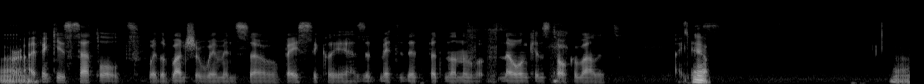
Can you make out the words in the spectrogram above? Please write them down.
Uh, I think he's settled with a bunch of women, so basically he has admitted it, but none of no one can talk about it. I guess. yeah.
